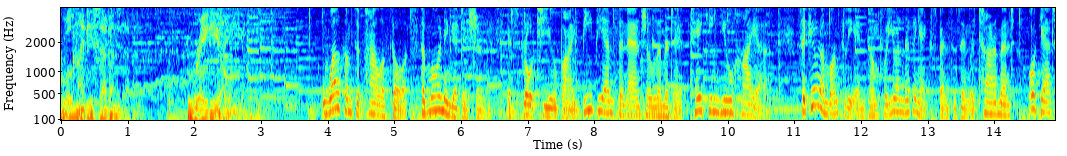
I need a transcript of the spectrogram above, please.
Cool 97 Radio. Welcome to Power Thoughts, the morning edition. It's brought to you by BPM Financial Limited, taking you higher. Secure a monthly income for your living expenses in retirement or get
